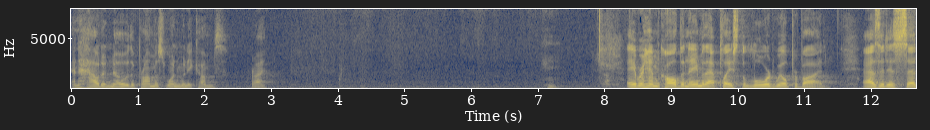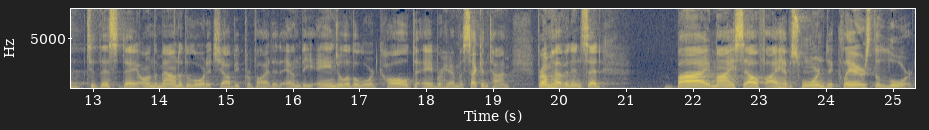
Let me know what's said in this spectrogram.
and how to know the promised one when He comes, right? Abraham called the name of that place, The Lord Will Provide. As it is said to this day, On the mount of the Lord it shall be provided. And the angel of the Lord called to Abraham a second time from heaven and said, By myself I have sworn, declares the Lord.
